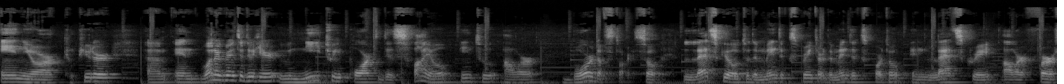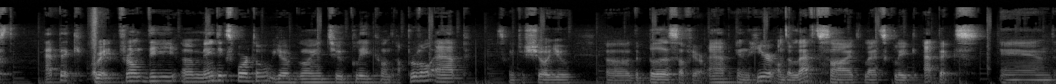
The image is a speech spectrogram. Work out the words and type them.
in your computer. Um, and what we're going to do here, we need to import this file into our board of stories. So let's go to the Mendix Sprintr, the Mendix portal, and let's create our first epic. Great, from the uh, Mendix portal, you're going to click on approval app. It's going to show you uh, the buzz of your app. And here on the left side, let's click epics. And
